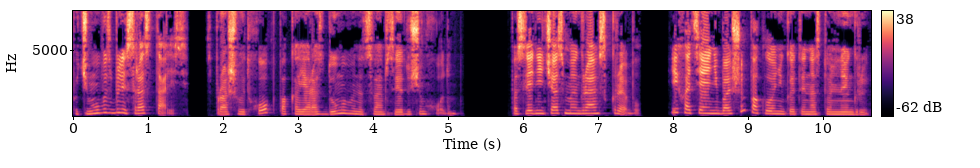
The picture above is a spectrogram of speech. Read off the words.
Почему вы с Блис расстались? Спрашивает Хоп, пока я раздумываю над своим следующим ходом. Последний час мы играем в скрэбл. И хотя я небольшой поклонник этой настольной игры,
